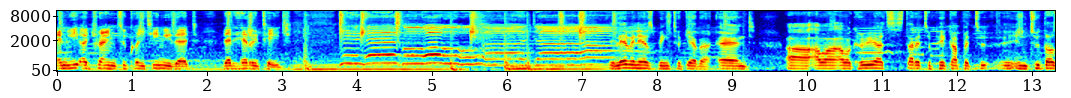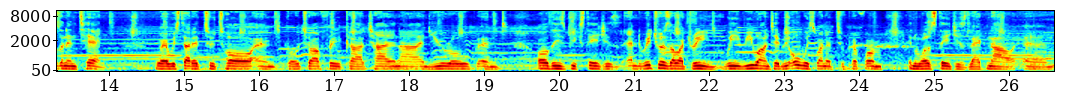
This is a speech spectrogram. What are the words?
and we are trying to continue that that heritage. 11 years being together and uh, our, our career started to pick up at two, in 2010 where we started to tour and go to africa china and europe and all these big stages and which was our dream we, we wanted we always wanted to perform in world stages like now um,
